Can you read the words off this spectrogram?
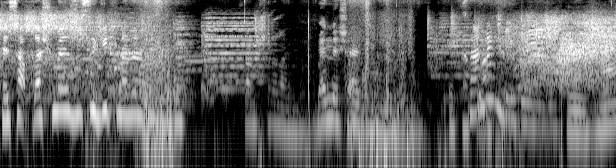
Hesaplaşma yazısı gitmeden öldürdüm. Tam sıra bende. Ben de şarkı alıyorum. Sen de mi ilk oynadın? Hı hı.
